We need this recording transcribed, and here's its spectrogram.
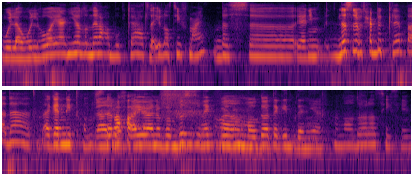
ولو اللي هو يعني يلا نلعب وبتاع هتلاقيه لطيف معاك بس آه، يعني الناس اللي بتحب الكلاب بقى ده هتبقى جنتهم الصراحة أيوه, أيوة يعني. أنا بنبسط هناك في آه. الموضوع ده جدا يعني الموضوع لطيف يعني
